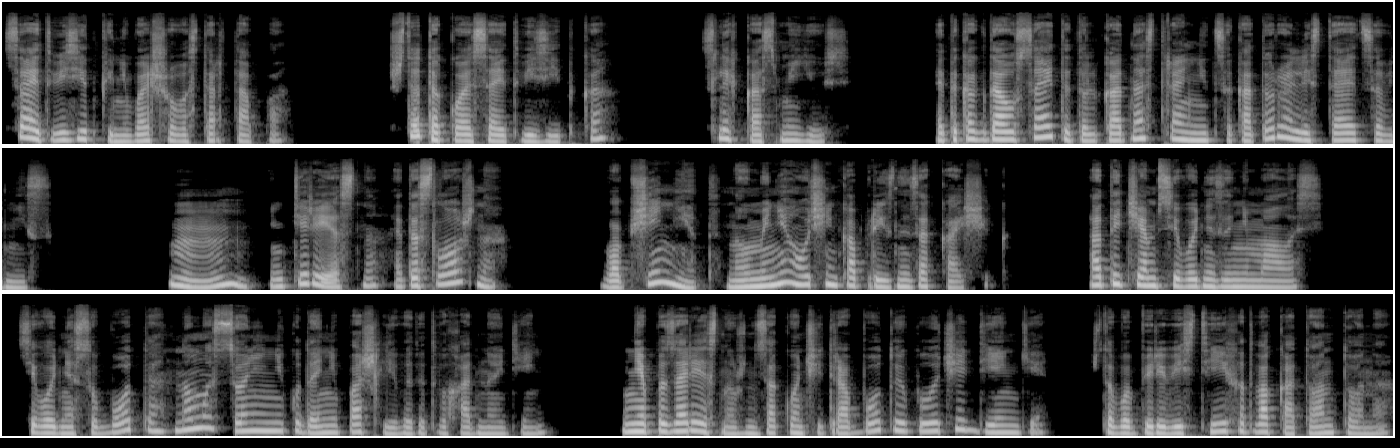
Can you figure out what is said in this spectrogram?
«Сайт-визитка небольшого стартапа». «Что такое сайт-визитка?» Слегка смеюсь. Это когда у сайта только одна страница, которая листается вниз. «Ммм, интересно. Это сложно?» «Вообще нет, но у меня очень капризный заказчик. А ты чем сегодня занималась?» «Сегодня суббота, но мы с Соней никуда не пошли в этот выходной день. Мне позарез нужно закончить работу и получить деньги, чтобы перевести их адвокату Антона».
